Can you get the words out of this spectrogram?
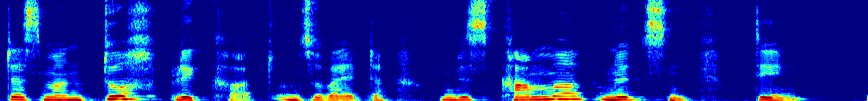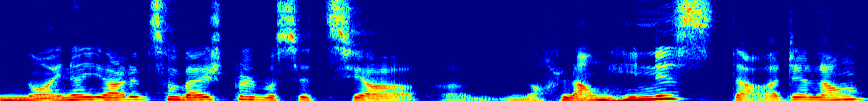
dass man Durchblick hat und so weiter. Und das kann man nützen. Den Neunerjahre zum Beispiel, was jetzt ja ähm, noch lang hin ist, dauert ja lang,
